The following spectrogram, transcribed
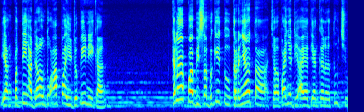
Yang penting adalah untuk apa hidup ini kan. Kenapa bisa begitu? Ternyata jawabannya di ayat yang ke-7.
